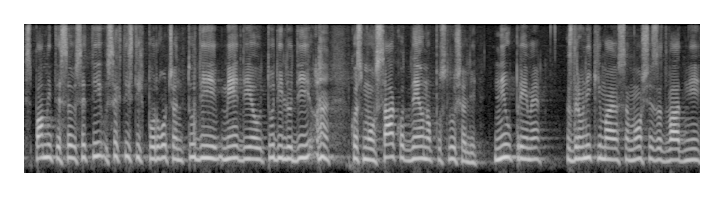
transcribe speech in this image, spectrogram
spomnite se vse ti, vseh tistih poročanj, tudi medijev, tudi ljudi, ko smo vsakodnevno poslušali, ni upreme, zdravniki imajo samo še za dva dni,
